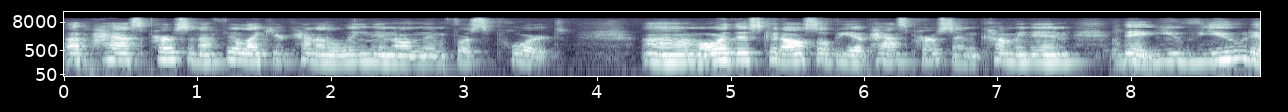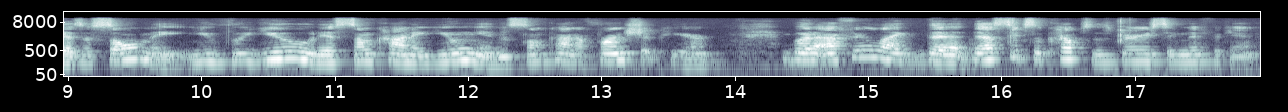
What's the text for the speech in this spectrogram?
a past person, I feel like you're kind of leaning on them for support. Um, or this could also be a past person coming in that you viewed as a soulmate. You viewed as some kind of union, some kind of friendship here. But I feel like that, that Six of Cups is very significant.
